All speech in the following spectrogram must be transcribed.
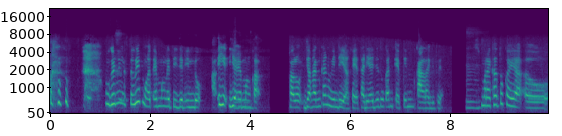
bukannya ngeselin banget emang netizen Indo ah, iya iya hmm. emang kak kalau jangankan Windy ya kayak tadi aja tuh kan Kevin kalah gitu ya Hmm. Mereka tuh kayak uh,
